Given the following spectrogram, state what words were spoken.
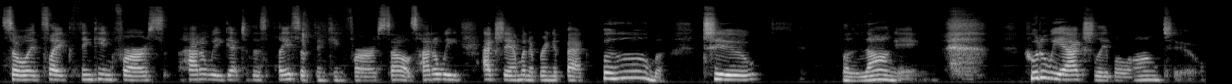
So it's like thinking for our how do we get to this place of thinking for ourselves? How do we actually i'm going to bring it back boom to belonging. Who do we actually belong to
